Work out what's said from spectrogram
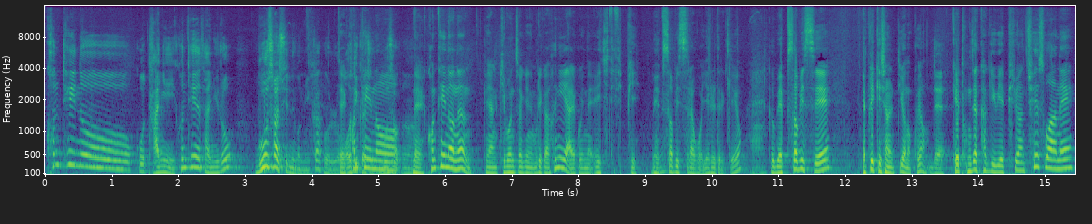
컨테이너 그 단위, 컨테이너 단위로 무엇을 할 수 있는 겁니까? 그걸로 네, 어디까지? 컨테이너, 무엇을- 어. 네, 컨테이너는 그냥 기본적인 우리가 흔히 알고 있는 HTTP 웹 서비스라고 예를 들게요. 음. 아. 그 웹 서비스에 애플리케이션을 띄워놓고요. 네. 그게 동작하기 위해 필요한 최소한의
